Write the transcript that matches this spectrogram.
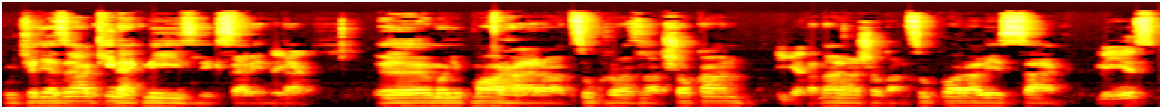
úgyhogy ez olyan kinek mi ízlik szerintem. Igen. Mondjuk marhára cukroznak sokan, Igen. tehát nagyon sokan cukorral isszák, Méz,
